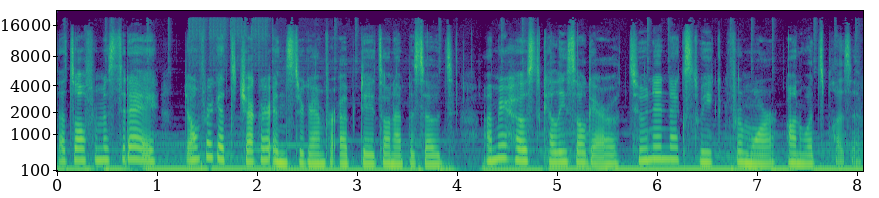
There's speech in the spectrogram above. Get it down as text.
That's all from us today. Don't forget to check our Instagram for updates on episodes. I'm your host, Kelly Salguero. Tune in next week for more on What's Pleasant.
